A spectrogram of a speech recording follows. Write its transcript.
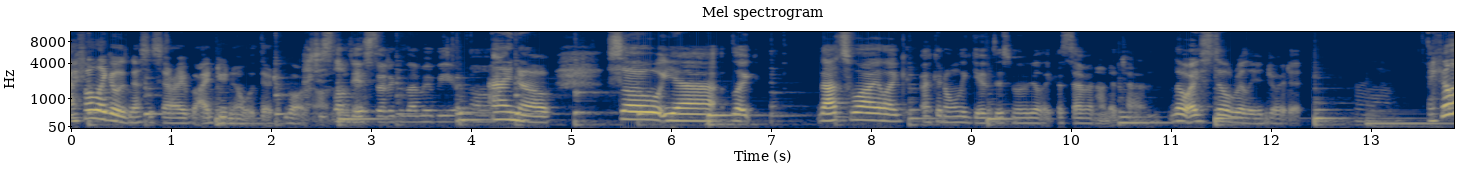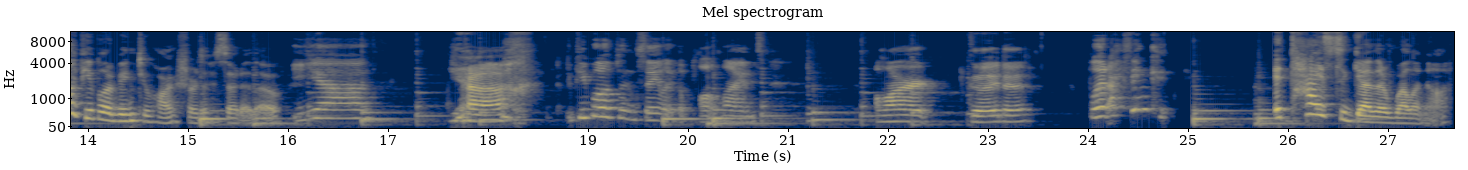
I felt like it was necessary, but I do know what they're going on. I just love the aesthetic of that movie. Uh, I know. So yeah, like that's why like I can only give this movie like a seven out of ten. Though I still really enjoyed it. mm, I feel like people are being too harsh towards the Soda though. yeah, yeah. People have been saying like the plot lines aren't good, but I think ties together well enough.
